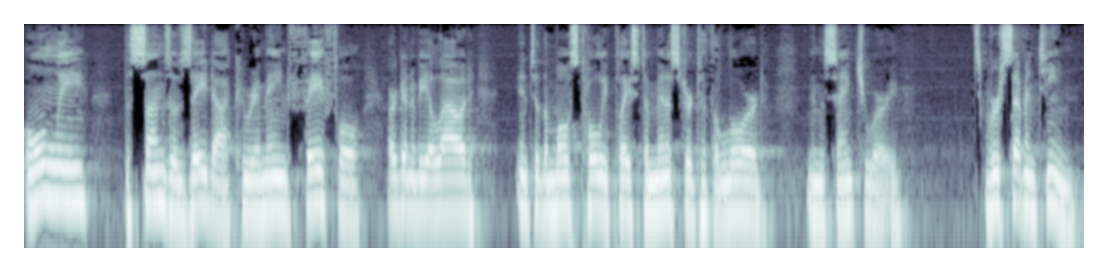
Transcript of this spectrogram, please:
only the sons of Zadok who remained faithful are going to be allowed into the most holy place to minister to the Lord in the sanctuary. Verse 17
